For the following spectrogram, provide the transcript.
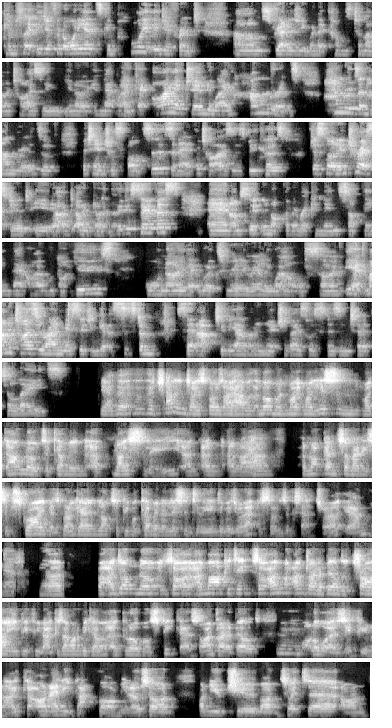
completely different audience, completely different um, strategy when it comes to monetizing, you know, in that way. In fact, I have turned away hundreds, hundreds and hundreds of potential sponsors and advertisers because just not interested. In, I, I don't know the service, and I'm certainly not going to recommend something that I would not use or know that works really, really well. So, yeah, monetize your own message and get a system set up to be able to nurture those listeners into to leads. Yeah, the, the challenge I suppose I have at the moment, my, my listen, my downloads are coming up nicely, and, and, and I have, I'm not getting so many subscribers, but I'm getting lots of people come in and listen to the individual episodes, etc. Yeah. Yeah. yeah. Uh, but I don't know. So I, am marketing. So I'm I'm trying to build a tribe, if you like, because I want to become a global speaker. So I'm trying to build mm. followers, if you like, on any platform. You know, so on on YouTube, on Twitter, on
